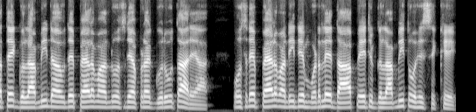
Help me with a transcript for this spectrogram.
ਅਤੇ ਗੁਲਾਮੀ ਨਾਮ ਦੇ ਪਹਿਲਵਾਨ ਨੂੰ ਉਸਨੇ ਆਪਣਾ ਗੁਰੂ ਧਾਰਿਆ। ਉਸਨੇ ਪਹਿਲਵਾਨੀ ਦੇ ਮੁੱਢਲੇ ਦਾ ਪੇਚ ਗੁਲਾਮੀ ਤੋਂ ਹੀ ਸਿੱਖੇ।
